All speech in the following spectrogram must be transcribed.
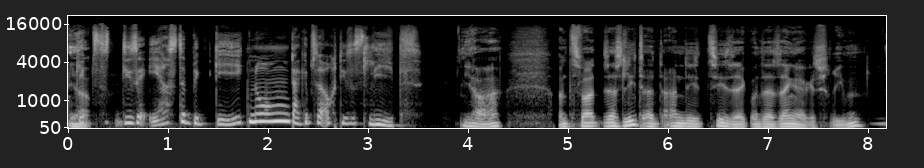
Ja. Gibt es diese erste Begegnung, da gibt es ja auch dieses Lied. Ja, und zwar das Lied hat Andy Zizek, unser Sänger, geschrieben. Mhm.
